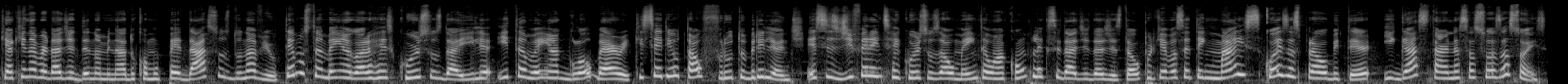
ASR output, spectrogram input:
que aqui na verdade é denominado como pedaços do navio. Temos também agora recursos da ilha e também a Glowberry, que seria o tal fruto brilhante. Esses diferentes recursos aumentam a complexidade da gestão, porque você tem mais coisas para obter e gastar nessas suas ações.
